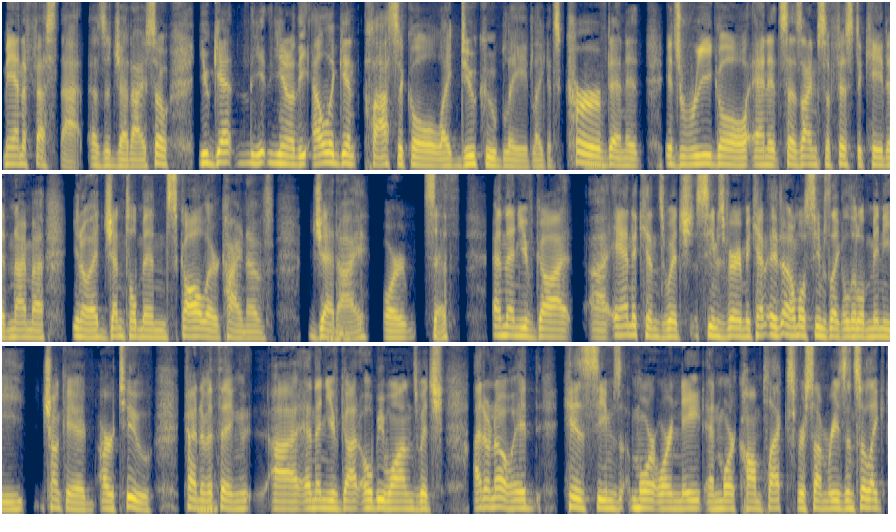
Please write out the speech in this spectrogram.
manifest that as a Jedi. So you get the you know the elegant classical like Dooku blade, like it's curved and it it's regal and it says I'm sophisticated and I'm a you know a gentleman scholar kind of Jedi or Sith. And then you've got uh, Anakin's, which seems very mechanical. It almost seems like a little mini chunk of R2 kind of a thing. Uh, and then you've got Obi-Wan's, which I don't know, it, his seems more ornate and more complex for some reason. So like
